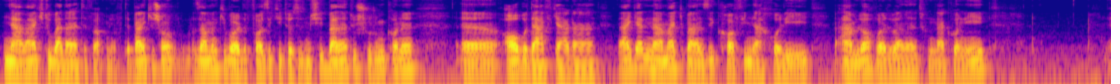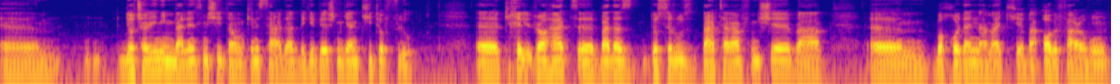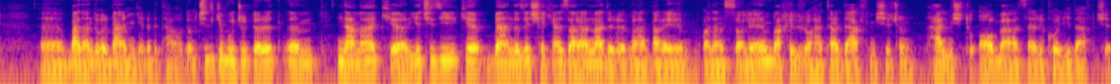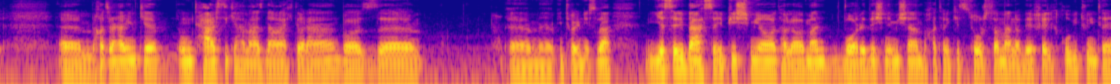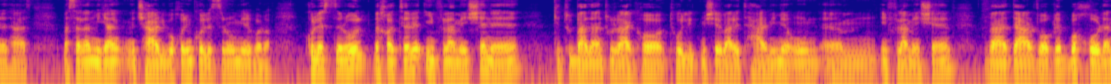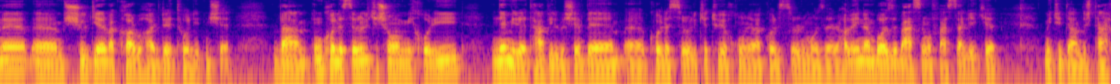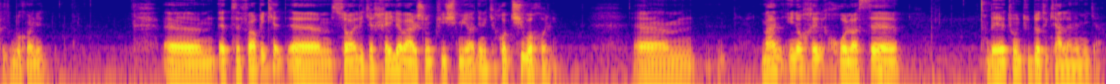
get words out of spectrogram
نمک تو بدن اتفاق میفته برای اینکه شما زمانی که وارد فاز ketosis میشید بدنتون شروع می‌کنه آبو دفع کردن. و اگر نمک بنزی کافی نخورید و املاح وارد بدنتون نکنید دچار این imbalance میشید و ممکنه سردرد بگیرید بهش میگن keto flu که خیلی راحت بعد از دو سه روز برطرف میشه و با خوردن نمک و آب فراوون بدن دوباره برمیگرده به تعادل. چیزی که وجود داره نمک یه چیزی که به اندازه شکر ضرر نداره و برای آدم سالم و خیلی راحتتر دفع میشه چون حل میشه تو آب و از طریق کلیه دفع میشه. به خاطر همین که اون ترسی که همه از نمک دارن باز اینطوری نیست. و یه سری بحثایی پیش میاد. حالا من واردش نمیشم به خاطر اینکه سورس ها منابع خیلی خوبی تو اینترنت هست. مثلا میگن چربی بخوریم کلسترول میره بالا. کلسترول به خاطر اینفلامیشنه که تو بدن تو رگ ها تولید میشه برای ترمیم اون اینفلامیشن. و در واقع با خوردن شوگر و کربوهیدرات تولید میشه. و اون کلسترولی که شما می‌خورید نمیره تبدیل بشه به کلسترولی که توی خونه و کلسترول مضره. حالا اینم باز بحث مفصلیه که می‌تونید در موردش تحقیق بکنید. اتفاقی که سوالی که خیلی براشون پیش میاد اینه که خب چی بخوریم؟ من اینو خیلی خلاصه بهتون تو دوتا کلمه میگم.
